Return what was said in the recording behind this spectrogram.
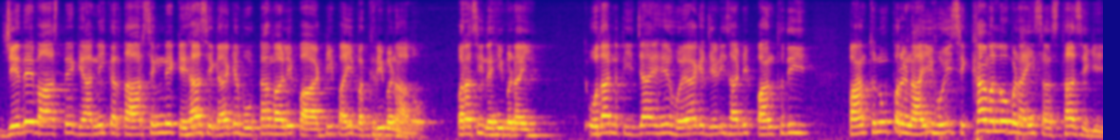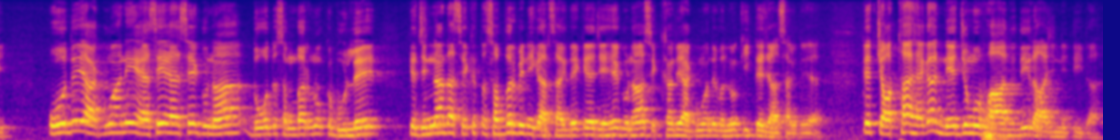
ਜਿਹਦੇ ਵਾਸਤੇ ਗਿਆਨੀ ਕਰਤਾਰ ਸਿੰਘ ਨੇ ਕਿਹਾ ਸੀਗਾ ਕਿ ਵੋਟਾਂ ਵਾਲੀ ਪਾਰਟੀ ਭਾਈ ਵੱਖਰੀ ਬਣਾ ਲਓ, ਪਰ ਅਸੀਂ ਨਹੀਂ ਬਣਾਈ। ਉਹਦਾ ਨਤੀਜਾ ਇਹ ਹੋਇਆ ਕਿ ਜਿਹੜੀ ਸਾਡੀ ਪੰਥ ਦੀ, ਪੰਥ ਨੂੰ ਪ੍ਰਣਾਈ ਹੋਈ ਸਿੱਖਾਂ ਵੱਲੋਂ ਬਣਾਈ ਸੰਸਥਾ ਸੀਗੀ, ਉਹਦੇ ਆਗੂਆਂ ਨੇ ਐਸੇ ਐਸੇ ਗੁਨਾਹ 2 ਦਸੰਬਰ ਨੂੰ ਕਬੂਲੇ ਕਿ ਜਿਨ੍ਹਾਂ ਦਾ ਸਿੱਖ ਤਸੱਵਰ ਵੀ ਨਹੀਂ ਕਰ ਸਕਦੇ ਕਿ ਅਜਿਹੇ ਗੁਨਾਹ ਸਿੱਖਾਂ ਦੇ ਆਗੂਆਂ ਦੇ ਵੱਲੋਂ ਕੀਤੇ ਜਾ ਸਕਦੇ ਆ। ਤੇ ਚੌਥਾ ਹੈਗਾ ਨਿਜ ਮੁਫਾਦ ਦੀ ਰਾਜਨੀਤੀ ਦਾ।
